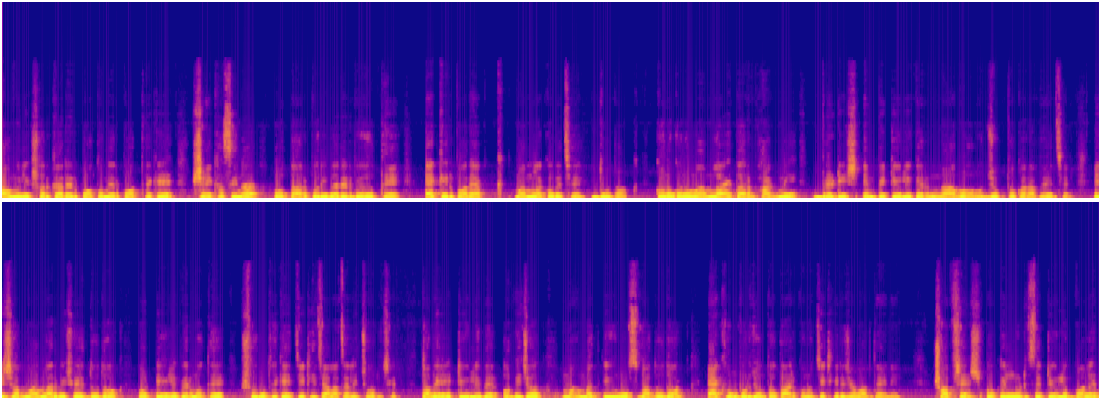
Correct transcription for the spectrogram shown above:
আওয়ামী লীগ সরকারের পতনের পর থেকে শেখ হাসিনা ও তার পরিবারের বিরুদ্ধে একের পর এক মামলা করেছে দুদক। কোনো কোনো মামলায় তার ভাগ্নি ব্রিটিশ এমপি টিউলিপের নামও যুক্ত করা হয়েছে। এসব মামলার বিষয়ে দুদক ও টিউলিপের মধ্যে শুরু থেকে চিঠি চালাচালি চলছে। তবে টিউলিপের অভিযোগ, মোহাম্মদ ইউনুস বা দুদক এখন পর্যন্ত তার কোনো চিঠির জবাব দেয়নি। সবশেষ উকিল নোটিসে টিউলিপ বলেন,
